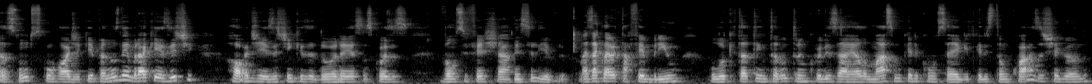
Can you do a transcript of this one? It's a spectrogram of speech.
assuntos com o Rod aqui para nos lembrar que existe Rod, existe Inquisidora e essas coisas vão se fechar nesse livro. Mas a Claire tá febril, o Luke tá tentando tranquilizar ela o máximo que ele consegue, porque eles estão quase chegando.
